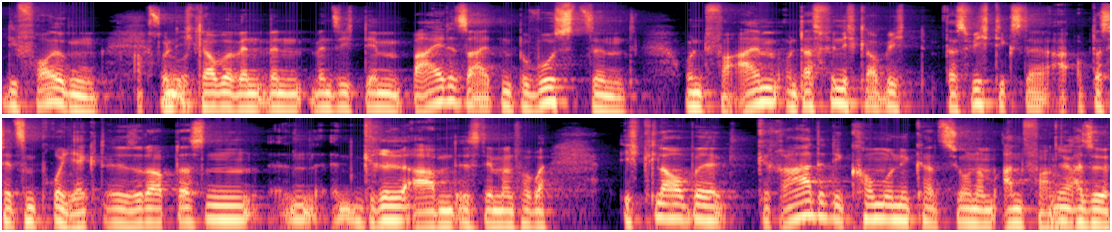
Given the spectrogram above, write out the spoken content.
die folgen. Absolut. Und ich glaube, wenn, wenn, wenn sich dem beide Seiten bewusst sind und vor allem, und das finde ich, glaube ich, das Wichtigste, ob das jetzt ein Projekt ist oder ob das ein, ein, ein Grillabend ist, den man vorbei, ich glaube, gerade die Kommunikation am Anfang, Ja. also Ja,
